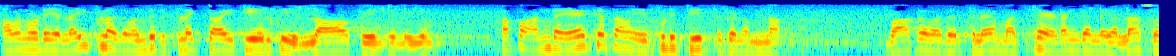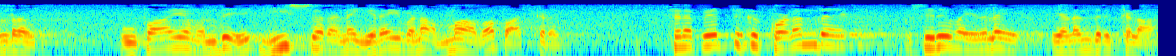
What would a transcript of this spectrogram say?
அவனுடைய லைஃப்ல அது வந்து ரிஃப்ளெக்ட் ஆயிட்டே இருக்கு எல்லா ஃபீல்டுலயும் அப்ப அந்த ஏக்கத்தை அவன் எப்படி தீர்த்துக்கணும்னா பாகவதத்துல மற்ற இடங்கள்ல எல்லாம் சொல்ற உபாயம் வந்து ஈஸ்வரனை இறைவனை அம்மாவா பார்க்கிறது. சில பேர்த்துக்கு குழந்தை சிறு வயதுல இழந்திருக்கலாம்.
